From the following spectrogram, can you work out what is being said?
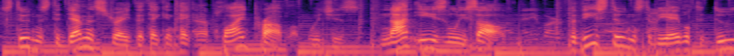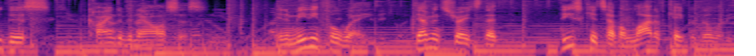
students to demonstrate that they can take an applied problem, which is not easily solved, for these students to be able to do this kind of analysis in a meaningful way demonstrates that these kids have a lot of capability.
